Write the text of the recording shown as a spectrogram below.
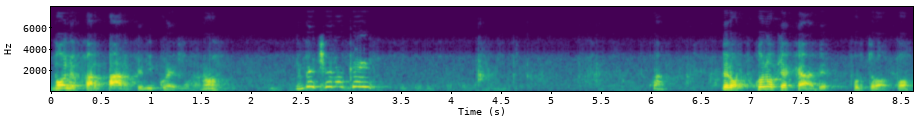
voglio far parte di questo, no? Invece ok. Qua. Però quello che accade, purtroppo,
